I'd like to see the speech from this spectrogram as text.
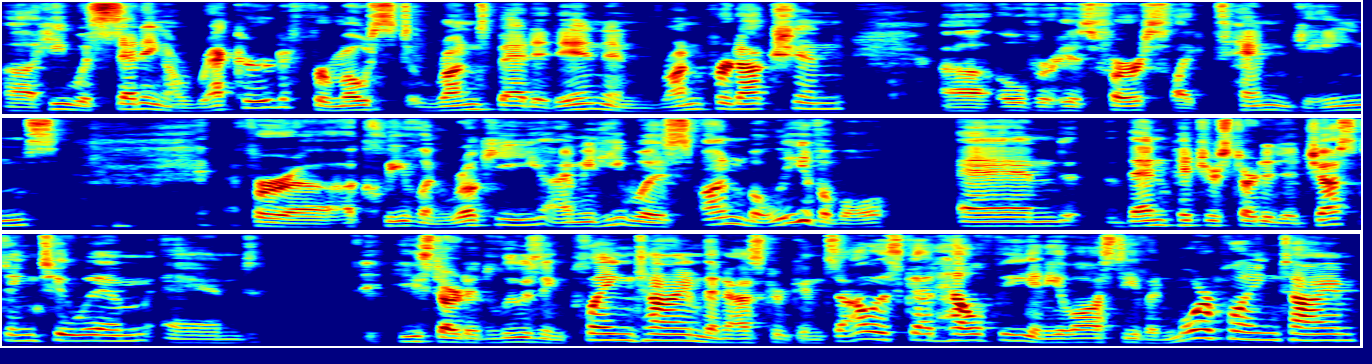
Uh, he was setting a record for most runs batted in and run production uh, over his first like 10 games for a, a Cleveland rookie. I mean, he was unbelievable. And then pitchers started adjusting to him, and he started losing playing time. Then Oscar Gonzalez got healthy and he lost even more playing time.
